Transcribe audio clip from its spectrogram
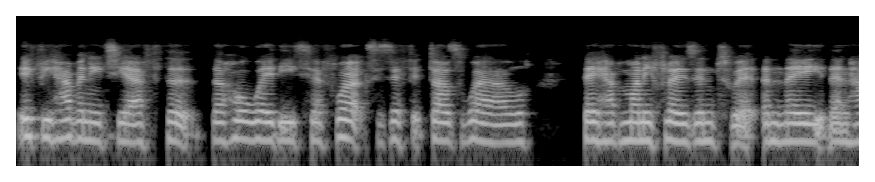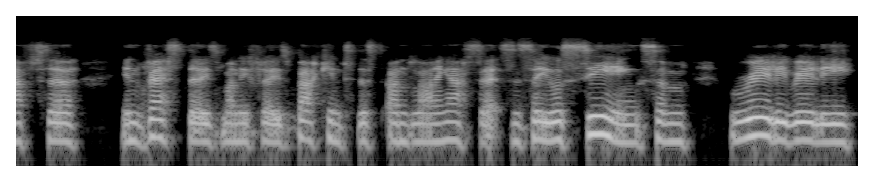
if you have an ETF, the, the whole way the ETF works is if it does well, they have money flows into it and they then have to invest those money flows back into the underlying assets. And so you're seeing some really, really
